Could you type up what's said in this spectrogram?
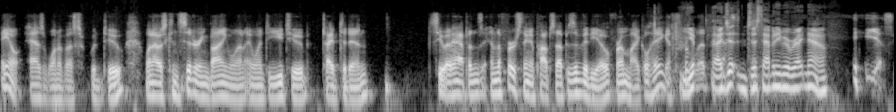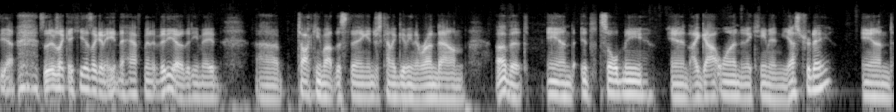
you know, as one of us would do, when I was considering buying one, I went to YouTube, typed it in, see what happens, and the first thing that pops up is a video from Michael Hagen from yep, Leadfast. I just just happen to be right now. yes, yeah. So there's like a, he has like an eight and a half minute video that he made uh, talking about this thing and just kind of giving the rundown of it. And it sold me, and I got one, and it came in yesterday, and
